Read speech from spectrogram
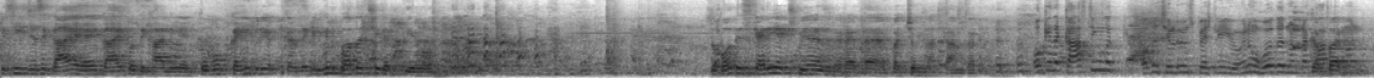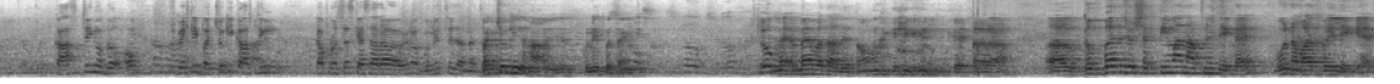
किसी, जैसे गाय है, गाय को दिखानी है तो वो कहीं भी रिएक्ट कर देगी लेकिन बहुत अच्छी लगती है वो। तो बहुत स्कैरी एक्सपीरियंस रहता है बच्चों के साथ काम करना। Okay the casting of the children specially you know हुआ the casting casting of the of specially बच्चों की कास्टिंग का प्रोसेस कैसा रहा यू नो गुनीत से जानना बच्चों की हाँ गुनीत बताएँगे। मैं मैं बता देता हूँ कि कैसा रहा। गब्बर जो शक्तिमान आपने देखा है वो नवाज़ भाई लेके आए।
